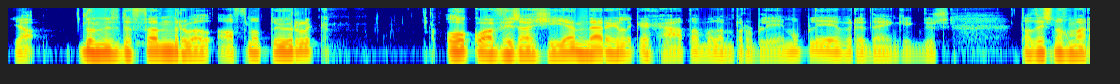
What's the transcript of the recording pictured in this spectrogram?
ja, dan is de fun er wel af natuurlijk. Ook qua visagie en dergelijke gaat dat wel een probleem opleveren, denk ik. Dus dat is nog maar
